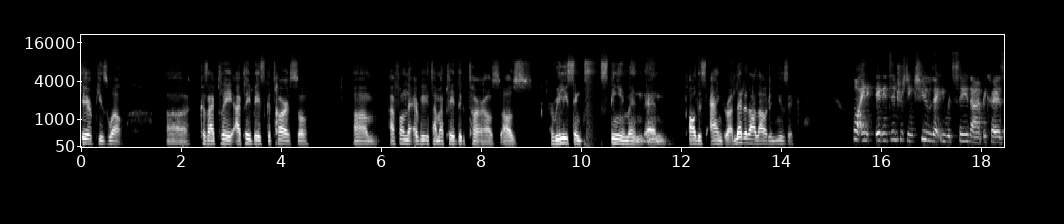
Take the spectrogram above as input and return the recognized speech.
therapy as well because uh, i play i play bass guitar so um I found that every time I played the guitar, I was I was releasing steam and and all this anger. I let it all out in music. Well, and it's interesting too that you would say that because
